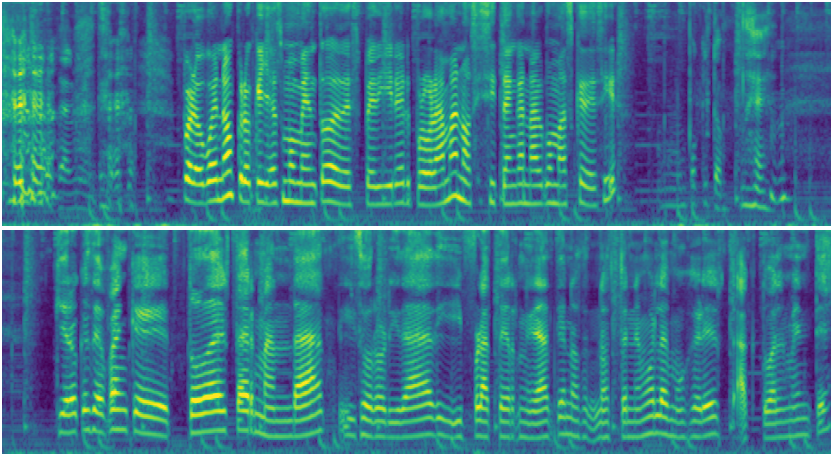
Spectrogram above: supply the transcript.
Totalmente. Pero bueno, creo que ya es momento de despedir el programa. No sé si tengan algo más que decir. Un poquito. Quiero que sepan que toda esta hermandad y sororidad y fraternidad que nos, nos tenemos las mujeres actualmente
